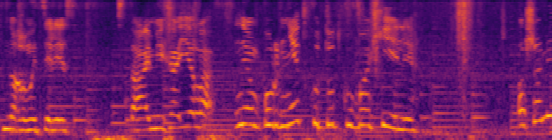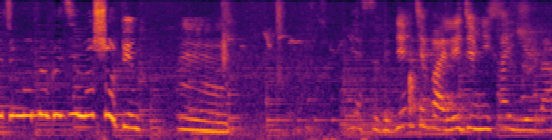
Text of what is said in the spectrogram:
N-am înțeles. Stai, Mihaela, ne-am pornit cu tot cu bahile. Așa mergem la magazin, la shopping. Mm. Ia să vedem ce va alege Mihaela.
